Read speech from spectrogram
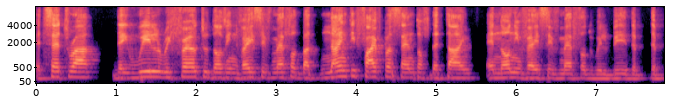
etc. They will refer to those invasive method, but 95% of the time, a non-invasive method will be the, the,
